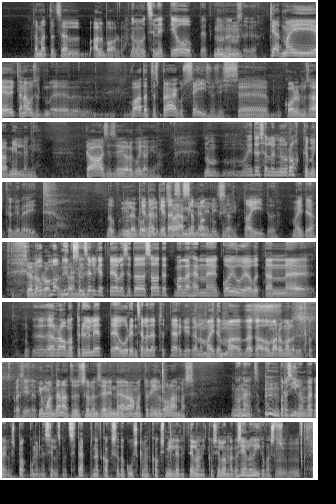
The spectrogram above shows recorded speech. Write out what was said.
sa mõtled seal allpool või? no ma mõtlesin Etioopiat korraks mm, -hmm. aga. tead, ma ei, ütlen ausalt, vaadates praegust seisu, siis kolmsaja miljoni ja Aasias ei ole kuidagi, no ma ei tea, seal on ju rohkem ikkagi neid no üle, keda, keda siis sa pakud sealt, Taid või, ma ei tea. no ma, üks on selge, et peale seda saadet ma lähen äh, koju ja võtan äh, raamaturiiuli ette ja uurin selle täpselt järgi, aga no ma ei tea, ma väga oma rumalusest pakuks Brasiiliat. jumal tänatud, et sul on selline raamaturiiul olemas no näed, Brasiilia on väga ilus pakkumine selles mõttes, täpne, et kakssada kuuskümmend kaks miljonit elanikku seal on, aga see ei ole õige vastus mm. -hmm.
